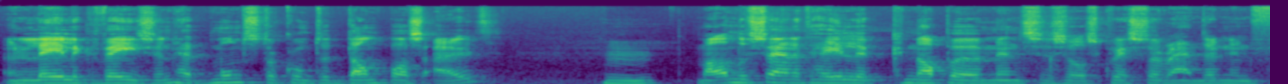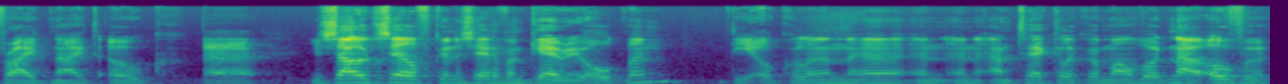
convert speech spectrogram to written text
een lelijk wezen. Het monster komt er dan pas uit. Hmm. Maar anders zijn het hele knappe mensen zoals Chris Sarandon in Fright Night ook. Eh, je zou het zelf kunnen zeggen van Gary Oldman, die ook wel een, eh, een, een aantrekkelijke man wordt. Nou, over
